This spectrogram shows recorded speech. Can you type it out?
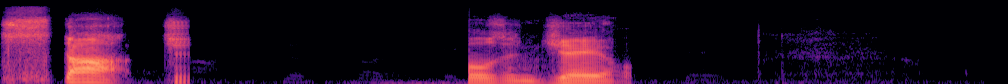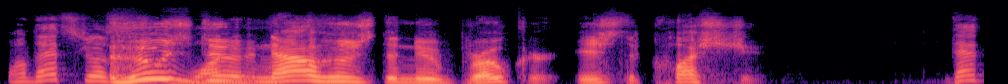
stopped. In jail. well, that's just Who's doing now? Who's the new broker? Is the question. That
